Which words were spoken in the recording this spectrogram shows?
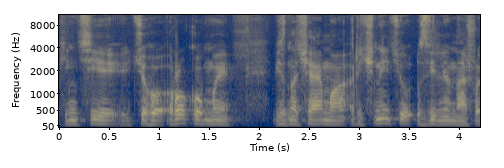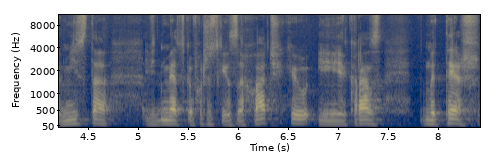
кінці цього року ми відзначаємо річницю звільнення нашого міста від німецько-фашистських захватчиків. І якраз ми теж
